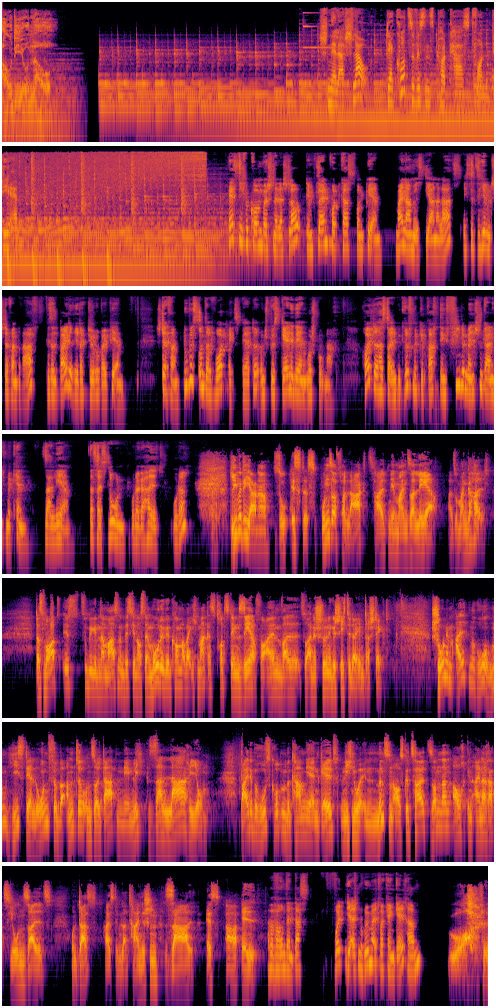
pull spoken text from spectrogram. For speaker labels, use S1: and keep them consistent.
S1: Audio Now.
S2: Schneller Schlau, der kurze Wissenspodcast von PM.
S3: Herzlich willkommen bei Schneller Schlau, dem kleinen Podcast von PM. Mein Name ist Diana Latz. Ich sitze hier mit Stefan Draf. Wir sind beide Redakteure bei PM. Stefan, du bist unser Wortexperte und spürst gerne deren Ursprung nach. Heute hast du einen Begriff mitgebracht, den viele Menschen gar nicht mehr kennen. Salär. Das heißt Lohn oder Gehalt, oder?
S4: Liebe Diana, so ist es. Unser Verlag zahlt mir mein Salär, also mein Gehalt. Das Wort ist zugegebenermaßen ein bisschen aus der Mode gekommen, aber ich mag es trotzdem sehr, vor allem weil so eine schöne Geschichte dahinter steckt. Schon im alten Rom hieß der Lohn für Beamte und Soldaten nämlich Salarium. Beide Berufsgruppen bekamen ihr Entgelt nicht nur in Münzen ausgezahlt, sondern auch in einer Ration Salz. Und das heißt im Lateinischen Sal, S-A-L.
S3: Aber warum denn das? Wollten die alten Römer etwa kein Geld haben?
S4: Boah,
